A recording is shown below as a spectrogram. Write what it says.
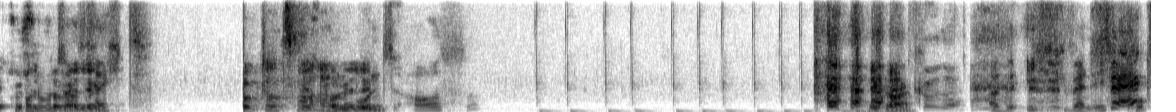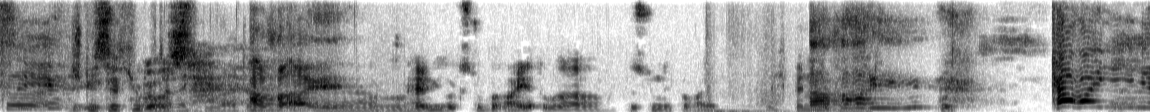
Echt, du Von uns aus links. rechts. Guckt uns mal an. Von uns aus, Egal. Also ich, wenn ich Sexy. gucke, stehe Ich seh ich gut auf aus. der rechten Seite. Hawaii. Ähm, Helmi, drückst du bereit oder bist du nicht bereit? Ich bin bereit. Hawaii. Kawaii!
